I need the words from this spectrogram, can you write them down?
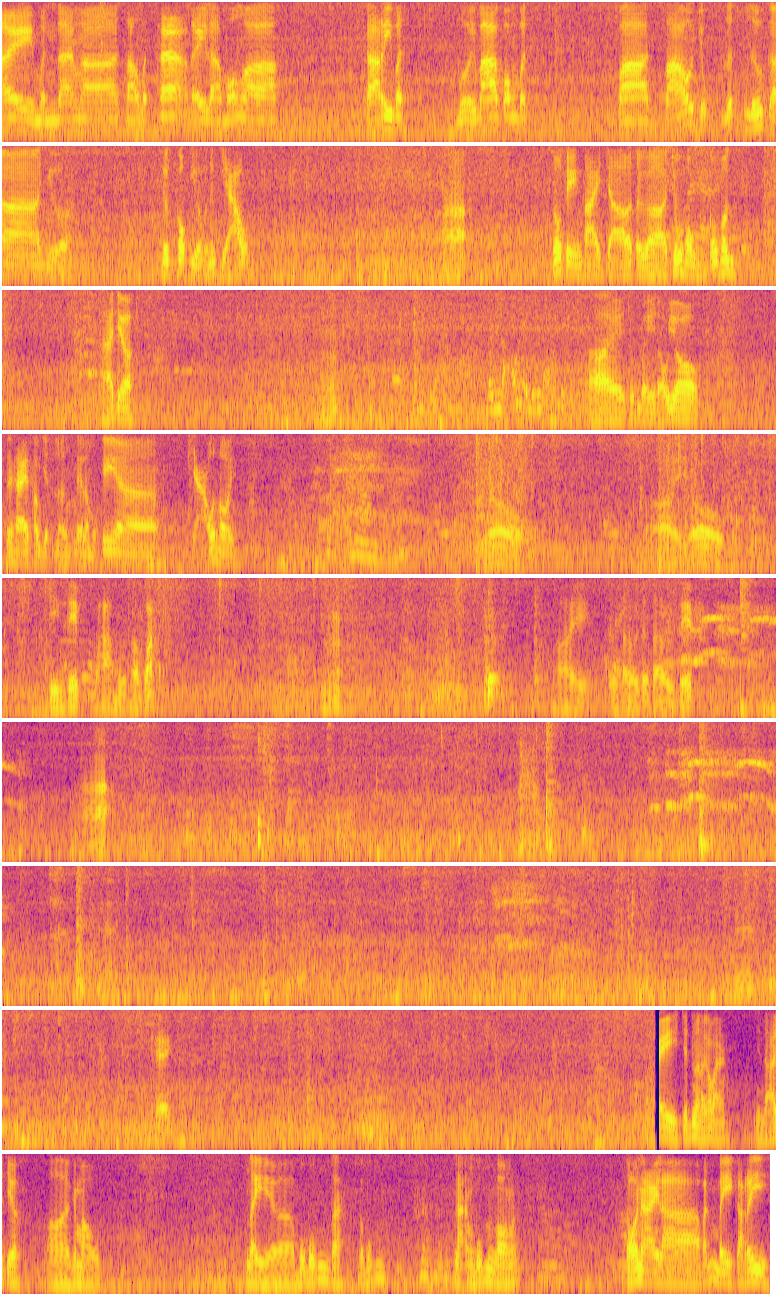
Đây mình đang uh, xào vịt ha. Đây là món uh, cà ri vịt 13 con vịt và 60 lít nước uh, dừa nước cốt dừa và nước dảo Đó. số tiền tài trợ từ uh, chú Hùng cô Vân đã chưa Đó. rồi chuẩn bị đổ vô thứ hai thau vịt lợn đây là một cái uh, chảo thôi. Vô. Rồi vô. Chiên tiếp và mùi thơm quá. Ừ. Rồi từ từ từ từ tiếp. Đó ok đây chín rồi nè các bạn. Nhìn đã chưa? Rồi cái màu này uh, mua bún ta? Có bún. Lát ăn bún mới ngon á. Tối nay là bánh mì cà ri.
